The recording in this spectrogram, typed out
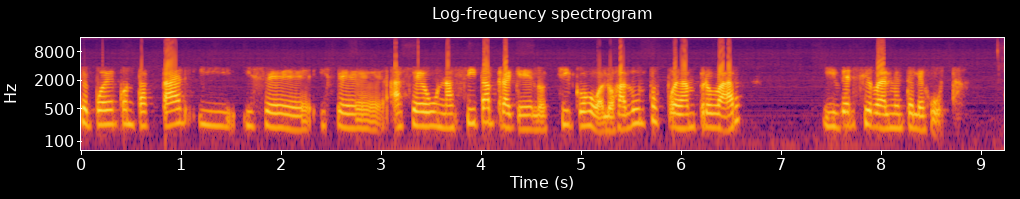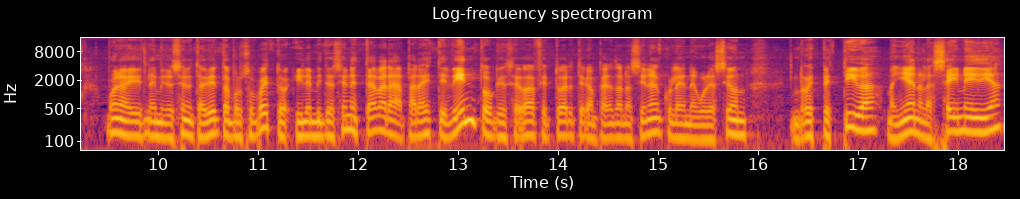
se pueden contactar y, y, se, y se hace una cita para que los chicos o los adultos puedan probar y ver si realmente les gusta. Bueno, y la invitación está abierta, por supuesto, y la invitación está para, para este evento que se va a efectuar este campeonato nacional con la inauguración respectiva mañana a las seis y media.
